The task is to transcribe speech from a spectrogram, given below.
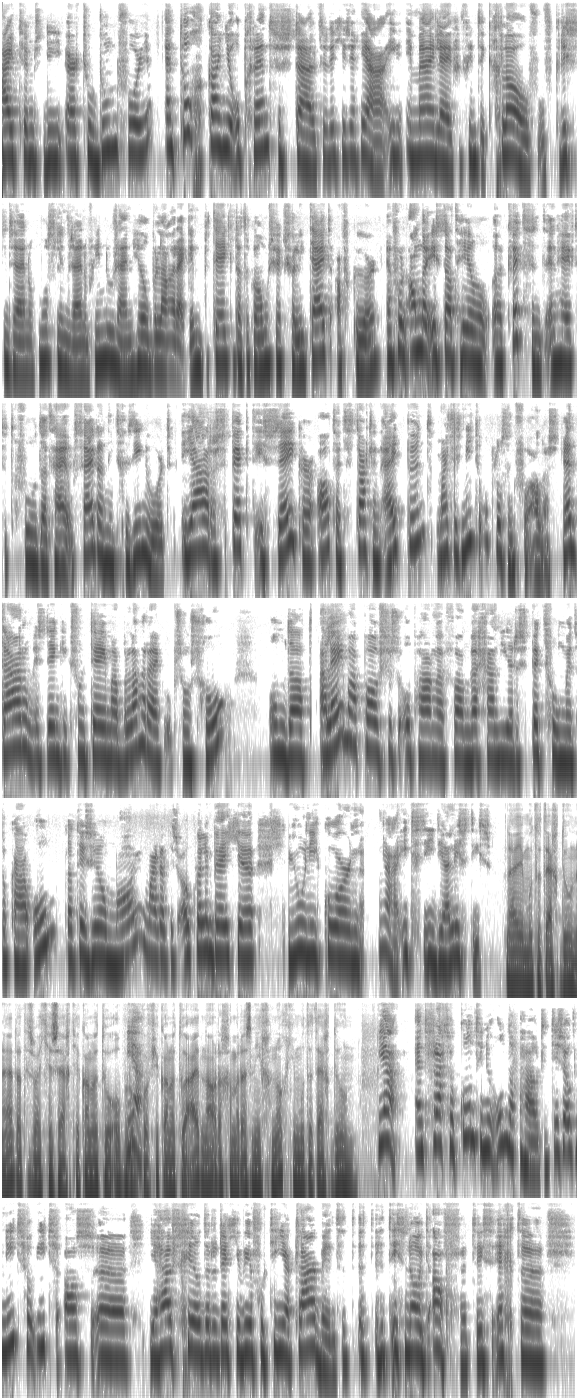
items die ertoe doen voor je. En toch kan je op grenzen stuiten dat je zegt, ja, in, in mijn leven vind ik geloof of christen zijn of moslim zijn of hindoe zijn heel belangrijk. En het betekent dat ik homoseksualiteit afkeur. En voor een ander is dat heel uh, kwetsend en heeft het gevoel dat hij of zij dan niet gezien wordt. Ja, respect is zeker altijd start- en eindpunt, maar het is niet de oplossing voor alles. Daarom is denk ik zo'n thema belangrijk op zo'n school omdat alleen maar posters ophangen van wij gaan hier respectvol met elkaar om. Dat is heel mooi, maar dat is ook wel een beetje unicorn, ja, iets idealistisch. Nee, je moet het echt doen, hè? Dat is wat je zegt. Je kan het toe oproepen of je kan het toe uitnodigen, maar dat is niet genoeg. Je moet het echt doen. Ja, en het vraagt ook continu onderhoud. Het is ook niet zoiets als uh, je huis schilderen dat je weer voor tien jaar klaar bent. Het, het, het is nooit af. Het is echt. Uh,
